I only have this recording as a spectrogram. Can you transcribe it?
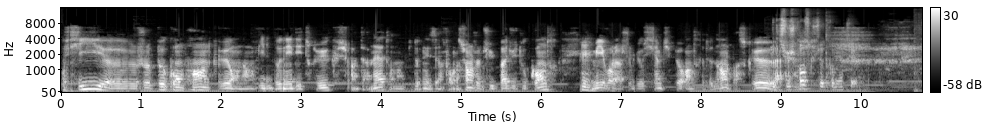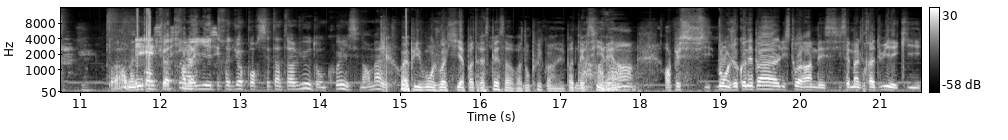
aussi, euh, je peux comprendre qu'on a envie de donner des trucs sur Internet, on a envie de donner des informations, je ne suis pas du tout contre, hmm. mais voilà, je lui aussi un petit peu rentré dedans parce que... je pense que tu as très bien fait. en même temps, tu as travaillé très dur pour cette interview, donc oui, c'est normal. Ouais, puis bon, je vois qu'il n'y a pas de respect, ça va pas non plus, quoi. Il n'y a pas de merci, ah, rien. En plus, bon, je connais pas l'histoire, hein, mais si c'est mal traduit et qu'il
